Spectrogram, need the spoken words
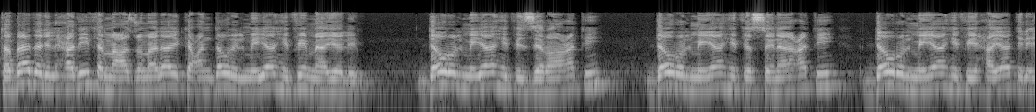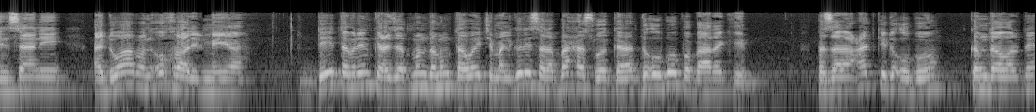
تبادل الحديث مع زملائك عن دور المياه فيما يلي. دور المياه في الزراعة دور المياه في الصناعة دور المياه في حياة الإنسان أدوار أخرى للمياه. دې تمرین کې عزتمند مونږ ته وایي چې ملګری سره بحث وکړه د اوبو په باره کې. په زراعت کې د اوبو کم دور دی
